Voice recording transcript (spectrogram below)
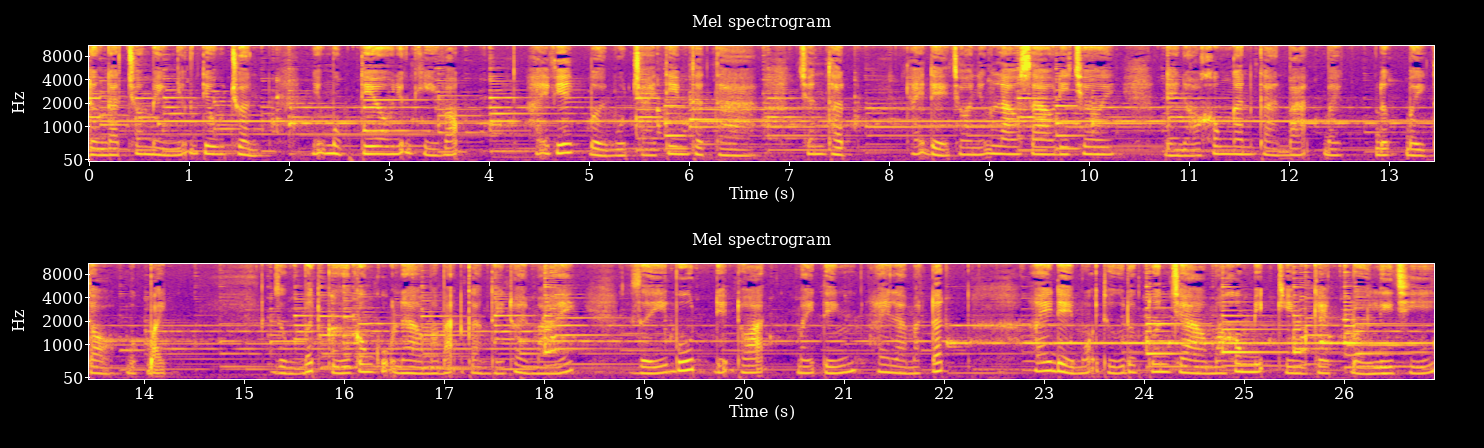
đừng đặt cho mình những tiêu chuẩn những mục tiêu những kỳ vọng. Hãy viết bởi một trái tim thật thà chân thật. Hãy để cho những lao sao đi chơi để nó không ngăn cản bạn bạch được bày tỏ bộc bạch dùng bất cứ công cụ nào mà bạn cảm thấy thoải mái. Giấy bút, điện thoại, máy tính hay là mặt đất. Hãy để mọi thứ được tuôn trào mà không bị kìm kẹp bởi lý trí,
